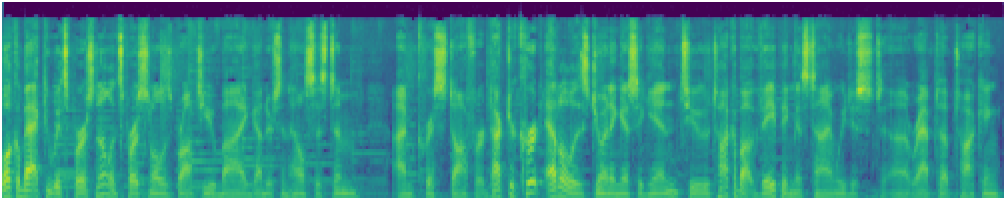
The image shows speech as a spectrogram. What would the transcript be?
Welcome back to It's Personal. It's Personal is brought to you by Gundersen Health System. I'm Chris Stauffer. Dr. Kurt Oettel is joining us again to talk about vaping this time. We just uh, wrapped up talking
